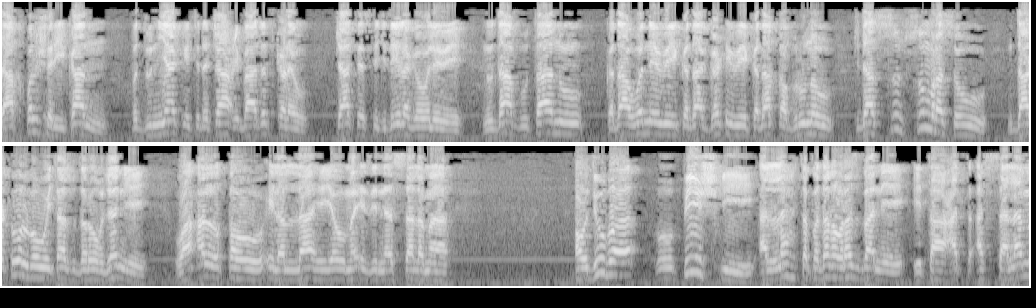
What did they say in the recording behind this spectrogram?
دا خپل شریکان په دنیا کې چې د چا عبادت کړو چاته سجدي لګولې وي نو دا بوتانو کدا ونی وی کدا غټی وی کدا قبرونه چې دا سمره سو دا ټول به وي تاسو دروغ جن یي والقوا الى الله يومئذ السلام او دوبه پیش کی الله ته په دغه ورځ باندې اطاعت السلام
